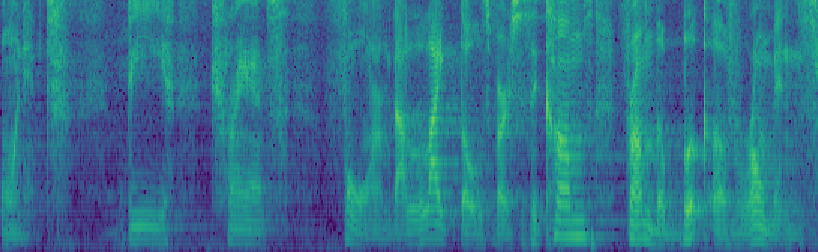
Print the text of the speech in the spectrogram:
on it. Be transformed. I like those verses. It comes from the book of Romans.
